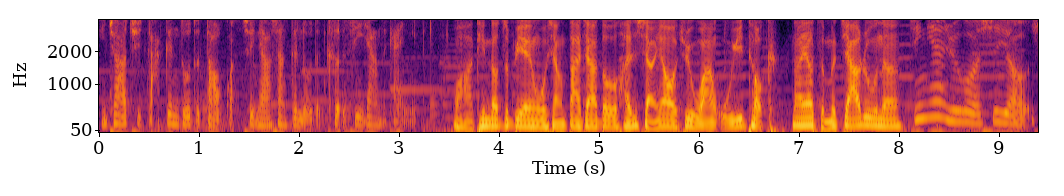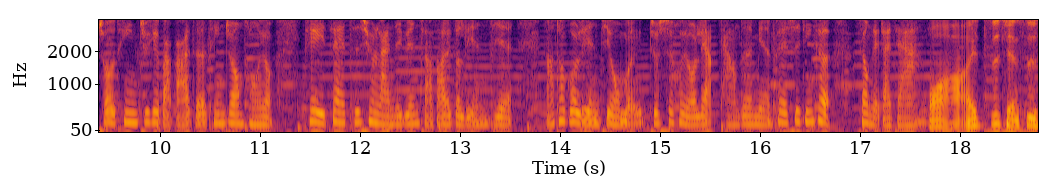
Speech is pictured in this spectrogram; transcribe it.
你就要去打更多的道馆，所以你要上更多的课，是一样的概念。哇，听到这边，我想大家都很想要去玩五一 Talk，那要怎么加入呢？今天如果是有收听 GK 爸爸的听众朋友，可以在资讯栏那边找到一个连接，然后透过连接，我们就是会有两堂的免费试听课送给大家。哇，哎，之前是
